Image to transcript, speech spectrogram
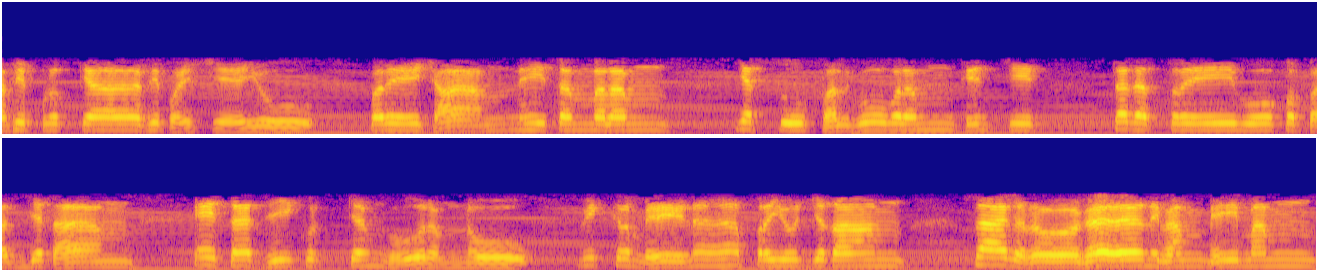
अभिप्लुत्याभिपश्येयु परेषां निहितं बलम्। यत्तु फल्गोबलम् किञ्चित् तदत्रैवोपपद्यताम्। एतद्धीकृत्यम् घोरम् नो। विक्रमेण प्रयुज्यताम्। सागरोघनिभम् भीमम्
